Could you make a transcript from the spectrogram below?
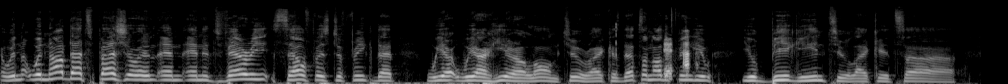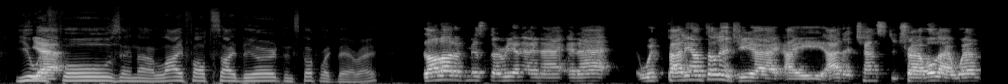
Uh, We're not, we're not that special, and, and, and it's very selfish to think that we are we are here alone too, right? Because that's another thing you you big into, like it's uh UFOs and uh, life outside the Earth and stuff like that, right? a lot of mystery and, and I and I with paleontology I, I had a chance to travel I went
